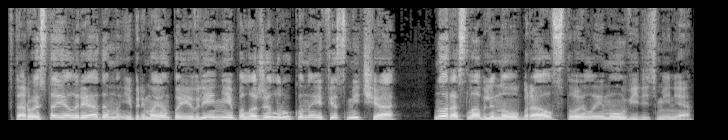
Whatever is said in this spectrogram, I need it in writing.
Второй стоял рядом и при моем появлении положил руку на эфес меча, но расслабленно убрал, стоило ему увидеть меня.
